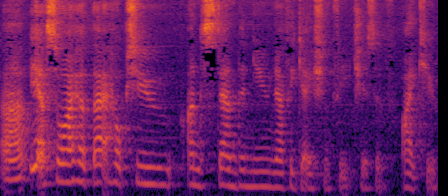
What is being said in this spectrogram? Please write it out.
Uh, yeah, so I hope that helps you understand the new navigation features of IQ.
